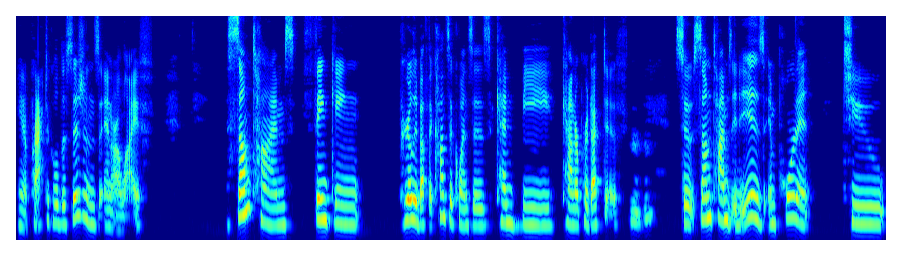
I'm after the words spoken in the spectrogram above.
you know, practical decisions in our life, sometimes thinking purely about the consequences can be counterproductive. Mm-hmm. So sometimes it is important to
